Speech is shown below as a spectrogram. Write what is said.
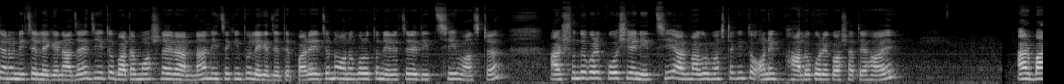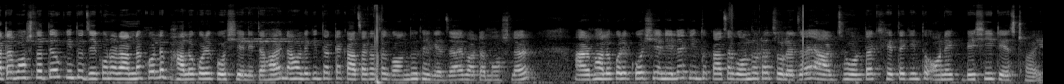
যেন নিচে লেগে না যায়, যেহেতু বাটা মশলায় রান্না, নিচে কিন্তু লেগে যেতে পারে এই জন্য অনবরত নেড়ে চেড়ে দিচ্ছি মাছটা। আর সুন্দর করে কষিয়ে নিচ্ছি। আর মাগুর মাছটা কিন্তু অনেক ভালো করে কষাতে হয়। আর বাটা মশলাতেও কিন্তু যে কোনো রান্না করলে ভালো করে কষিয়ে নিতে হয়। নাহলে কিন্তু একটা কাঁচা কাঁচা গন্ধ থেকে যায় বাটা মশলার। আর ভালো করে কষিয়ে নিলে কিন্তু কাঁচা গন্ধটা চলে যায় আর ঝোলটা খেতে কিন্তু অনেক বেশি টেস্ট হয়।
